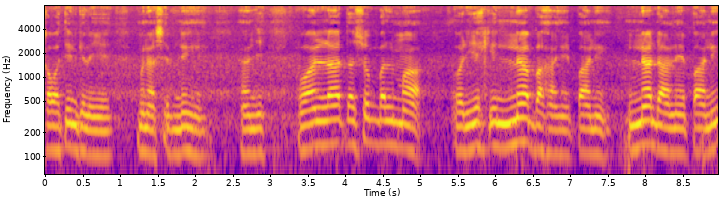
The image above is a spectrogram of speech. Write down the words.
خواتین کے لیے مناسب نہیں ہے۔ ہاں جی۔ وہ اللہ تصب الماء، اور یہ کہ نہ بہائیں پانی، نہ ڈالیں پانی۔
